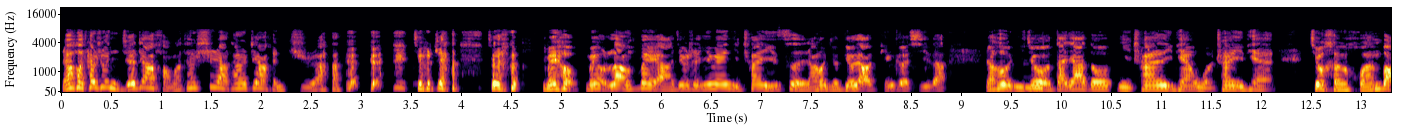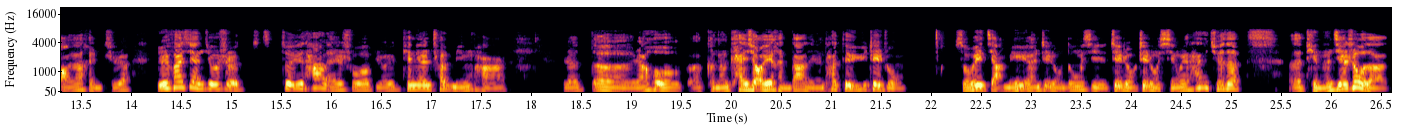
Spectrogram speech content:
然后他说：“你觉得这样好吗？”他说：“是啊。”他说：“这样很值啊，就是这样，就 没有没有浪费啊，就是因为你穿一次，然后你就丢掉，挺可惜的。然后你就大家都你穿一天，我穿一天，就很环保呀，很值。你会发现，就是对于他来说，比如天天穿名牌，人呃，然后呃，可能开销也很大的人，他对于这种所谓假名媛这种东西，这种这种行为，他就觉得呃挺能接受的。”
